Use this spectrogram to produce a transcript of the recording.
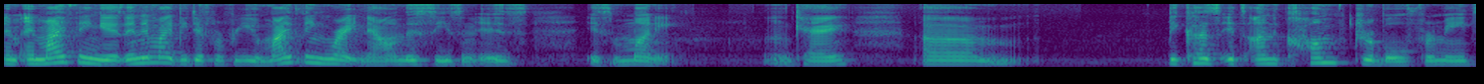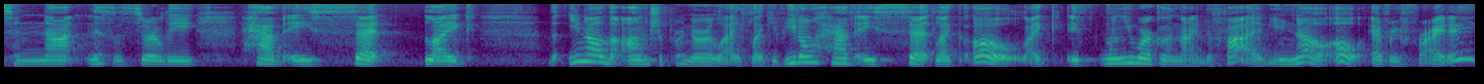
and, and my thing is, and it might be different for you. My thing right now in this season is is money. Okay? Um because it's uncomfortable for me to not necessarily have a set like you know the entrepreneur life like if you don't have a set like oh like if when you work on 9 to 5 you know oh every friday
